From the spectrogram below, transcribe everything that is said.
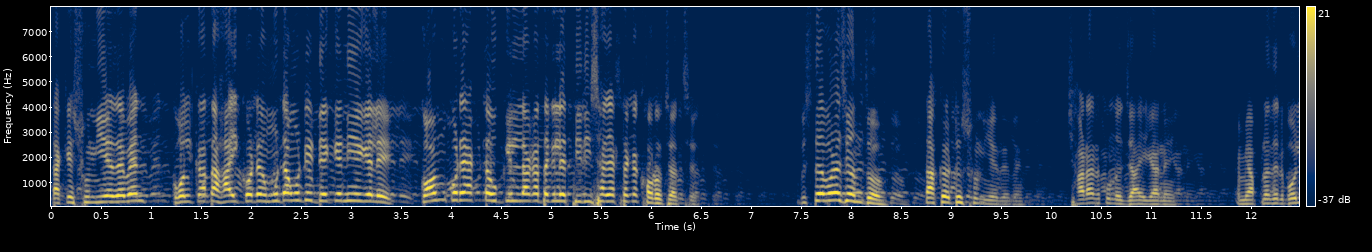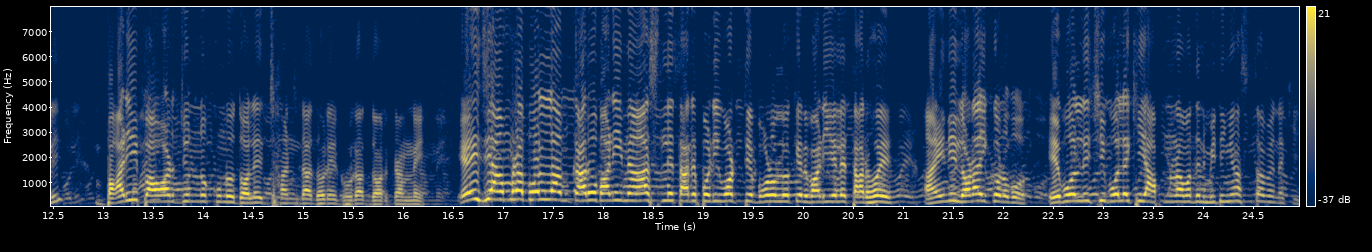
তাকে শুনিয়ে দেবেন, কলকাতা হাইকোর্টে মোটামুটি ডেকে নিয়ে গেলে কম করে একটা উকিল লাগাতে গেলে তিরিশ হাজার টাকা খরচ আছে। বুঝতে পেরেছেন তো? তাকে একটু শুনিয়ে দেবেন। ছাড়ার কোনো জায়গা নেই। আমি আপনাদের বলি, বাড়ি পাওয়ার জন্য কোনো দলের ঝান্ডা ধরে ঘোরার দরকার নেই। এই যে আমরা বললাম, কারও বাড়ি না আসলে তার পরিবর্তে বড় লোকের বাড়ি এলে তার হয়ে আইনি লড়াই করব। এ বলেছি বলে কি আপনারা আমাদের মিটিং আসতে হবে নাকি?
